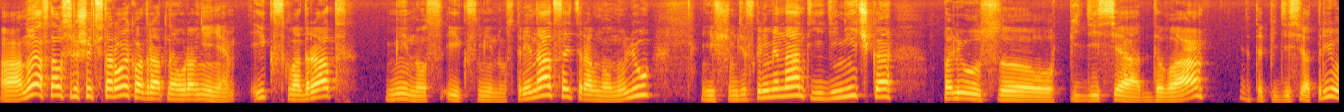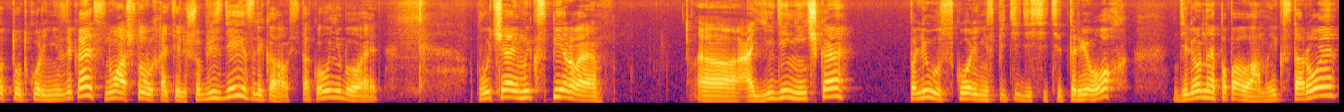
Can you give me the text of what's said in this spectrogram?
А, ну и осталось решить второе квадратное уравнение. x квадрат минус x минус 13 равно нулю. Ищем дискриминант, единичка плюс 52, э, это 53, вот тут корень извлекается. Ну а что вы хотели, чтобы везде извлекалось? Такого не бывает. Получаем x первое, а единичка плюс корень из 53, деленное пополам. x второе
